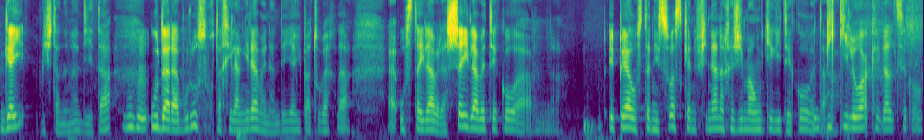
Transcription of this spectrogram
Gehi, biztan dena, dieta, mm -hmm. udara buruz, urta jilangira, baina deia ipatu behar da, uh, ustaila, beraz, seila beteko, uh, epea usten izu azken finan regima ongi egiteko. Eta, bi kiloak egaltzeko.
